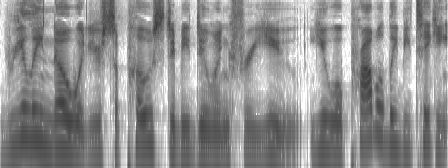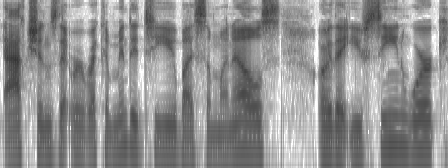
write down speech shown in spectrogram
really know what you're supposed to be doing for you. You will probably be taking actions that were recommended to you by someone else or that you've seen work.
